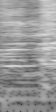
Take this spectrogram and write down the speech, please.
shine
